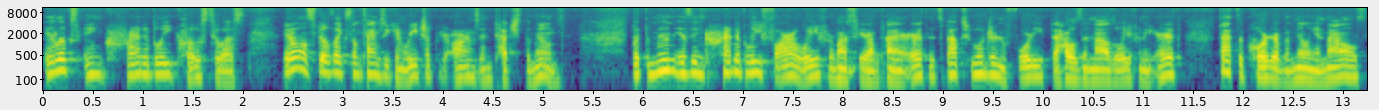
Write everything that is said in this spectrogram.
it looks incredibly close to us. It almost feels like sometimes you can reach up your arms and touch the moon. But the moon is incredibly far away from us here on planet Earth. It's about 240,000 miles away from the Earth. That's a quarter of a million miles.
